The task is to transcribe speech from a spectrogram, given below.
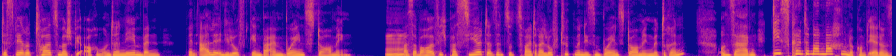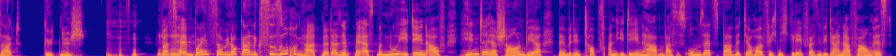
das wäre toll zum Beispiel auch im Unternehmen, wenn, wenn alle in die Luft gehen bei einem Brainstorming. Mhm. Was aber häufig passiert, da sind so zwei, drei Lufttypen in diesem Brainstorming mit drin und sagen, dies könnte man machen. Da kommt er und sagt, geht nicht. Was ja im Brainstorming noch gar nichts zu suchen hat. Ne? Da nimmt man erstmal nur Ideen auf. Hinterher schauen wir, wenn wir den Topf an Ideen haben, was ist umsetzbar, wird ja häufig nicht gelebt. Ich weiß nicht, wie deine Erfahrung ist.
